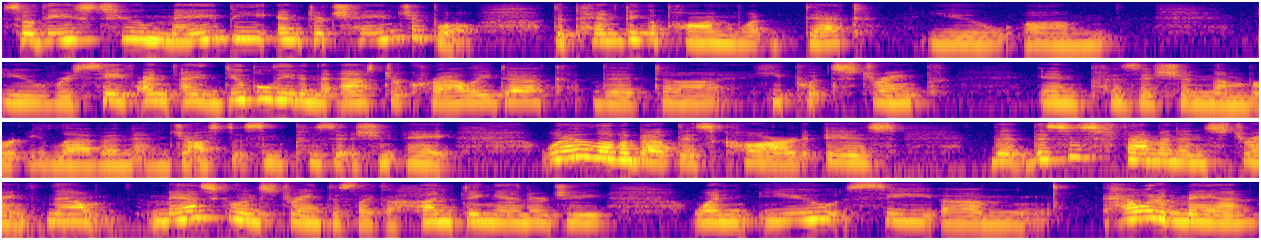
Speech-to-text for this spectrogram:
So these two may be interchangeable depending upon what deck you um, you receive. I, I, do believe in the Aleister Crowley deck that uh, he put strength in position number 11 and justice in position 8. What I love about this card is that this is feminine strength. Now, masculine strength is like a hunting energy. When you see, um, how would a man,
